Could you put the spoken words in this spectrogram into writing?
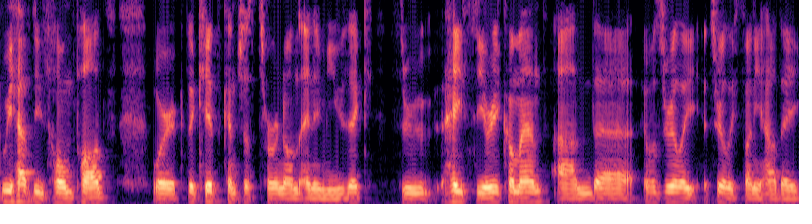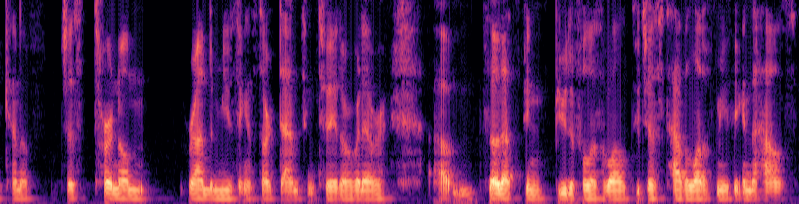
We have these HomePods where the kids can just turn on any music through Hey Siri command, and uh, it was really it's really funny how they kind of just turn on random music and start dancing to it or whatever. Um, so that's been beautiful as well to just have a lot of music in the house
